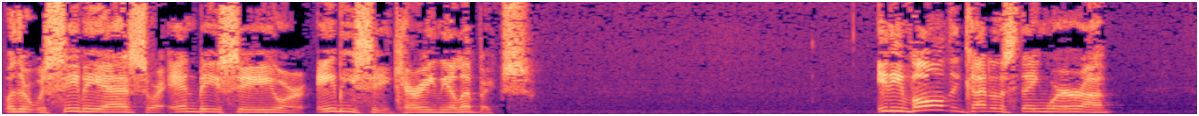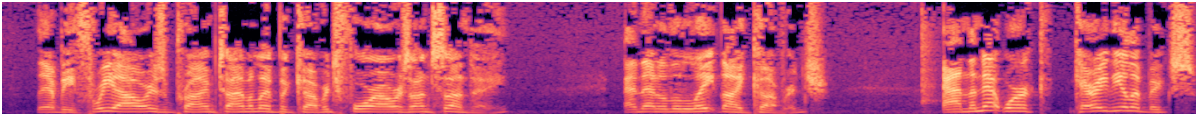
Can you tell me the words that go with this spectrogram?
whether it was CBS or NBC or ABC carrying the Olympics, it evolved in kind of this thing where uh, there'd be three hours of primetime Olympic coverage, four hours on Sunday, and then a little late-night coverage. And the network carrying the Olympics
